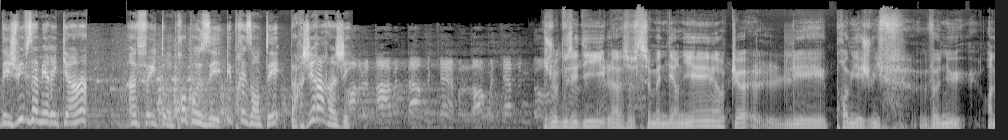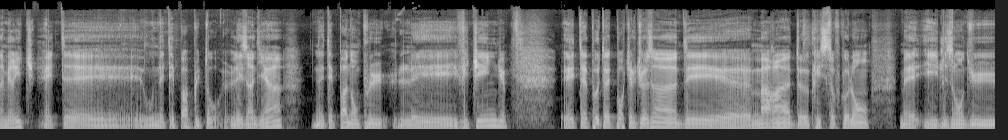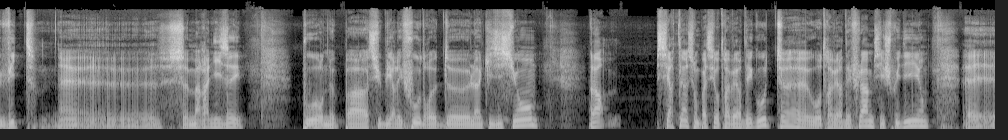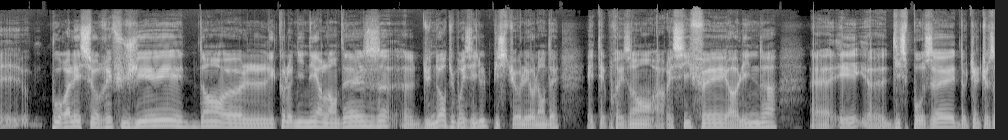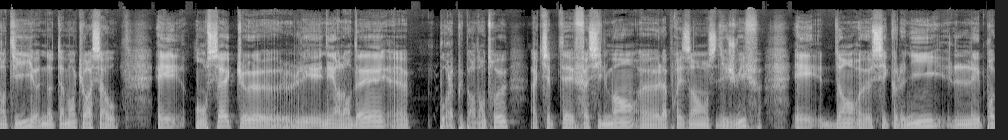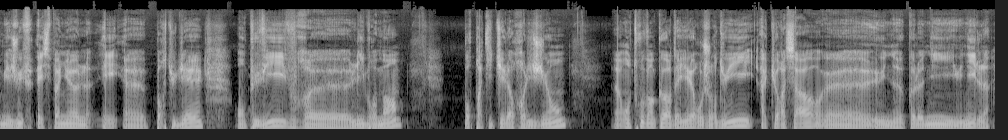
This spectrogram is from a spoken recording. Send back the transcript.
Des Juifs américains, un feuilleton proposé et présenté par Gérard Inger. Je vous ai dit la semaine dernière que les premiers juifs venus en Amérique étaient, ou n'étaient pas plutôt, les Indiens, n'étaient pas non plus les Vikings, étaient peut-être pour quelques-uns des euh, marins de Christophe Colomb, mais ils ont dû vite euh, se maraniser pour ne pas subir les foudres de l'Inquisition. Alors, certains sont passés au travers des gouttes, euh, ou au travers des flammes, si je puis dire, euh, pour aller se réfugier dans euh, les colonies néerlandaises du nord du Brésil, puisque les Hollandais étaient présents à Recife, à Olinda, et disposaient de quelques Antilles, notamment Curaçao. Et on sait que les Néerlandais, pour la plupart d'entre eux, acceptaient facilement euh, la présence des juifs et dans euh, ces colonies, les premiers juifs espagnols et euh, portugais ont pu vivre librement pour pratiquer leur religion. On trouve encore d'ailleurs aujourd'hui à Curaçao une colonie, une île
